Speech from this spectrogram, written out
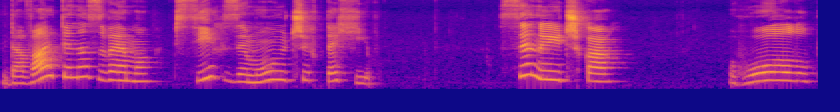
Давайте назвемо всіх зимуючих птахів. Синичка, голуб,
